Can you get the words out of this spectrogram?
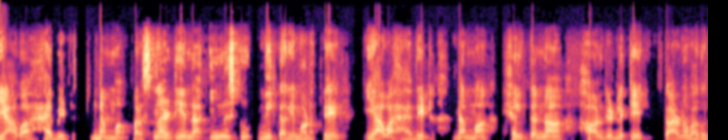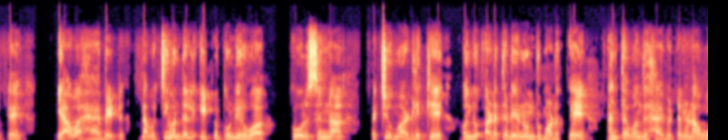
ಯಾವ ಹ್ಯಾಬಿಟ್ ನಮ್ಮ ಪರ್ಸನಾಲಿಟಿಯನ್ನ ಇನ್ನಷ್ಟು ವೀಕ್ ಆಗಿ ಮಾಡುತ್ತೆ, ಯಾವ ಹ್ಯಾಬಿಟ್ ನಮ್ಮ ಹೆಲ್ತ್ ಅನ್ನ ಹಾಳ್ಗಿಡ್ಲಿಕ್ಕೆ ಕಾರಣವಾಗುತ್ತೆ, ಯಾವ ಹ್ಯಾಬಿಟ್ ನಾವು ಜೀವನದಲ್ಲಿ ಇಟ್ಟುಕೊಂಡಿರುವ ಗೋಲ್ಸ್ ಅನ್ನ ಅಚೀವ್ ಮಾಡಲಿಕ್ಕೆ ಒಂದು ಅಡೆತಡೆಯನ್ನು ಉಂಟು ಮಾಡುತ್ತೆ. ಅಂತ ಒಂದು ಹ್ಯಾಬಿಟ್ ಅನ್ನು ನಾವು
